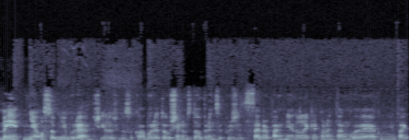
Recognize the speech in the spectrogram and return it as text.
my, mě osobně bude příliš vysoko a bude to už jenom z toho principu, že Cyberpunk mě tolik jako netankuje, jako mě tak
